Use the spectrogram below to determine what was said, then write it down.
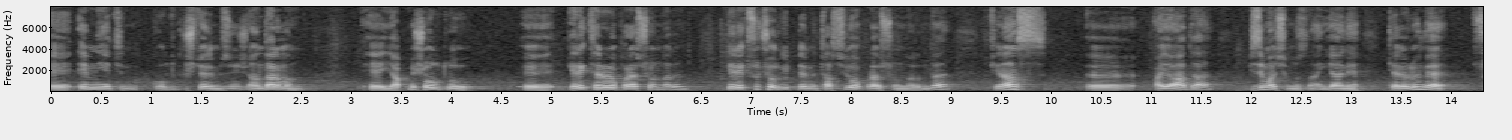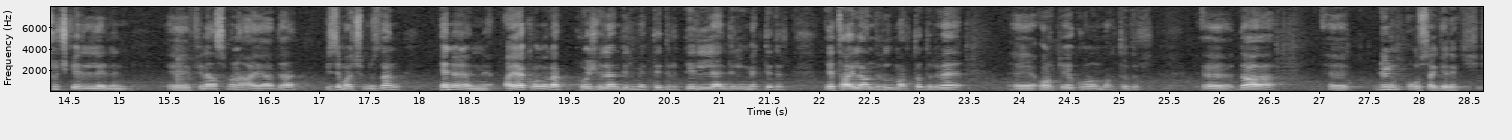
e, emniyetin, kolluk güçlerimizin, jandarmanın e, yapmış olduğu e, gerek terör operasyonları, gerek suç örgütlerinin tasfiye operasyonlarında finans e, ayağı da bizim açımızdan yani terörün ve suç gelirlerinin e, finansmanı ayağı da bizim açımızdan en önemli ayak olarak projelendirilmektedir, delillendirilmektedir, detaylandırılmaktadır ve e, ortaya konulmaktadır. E, daha e, dün olsa gerek,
